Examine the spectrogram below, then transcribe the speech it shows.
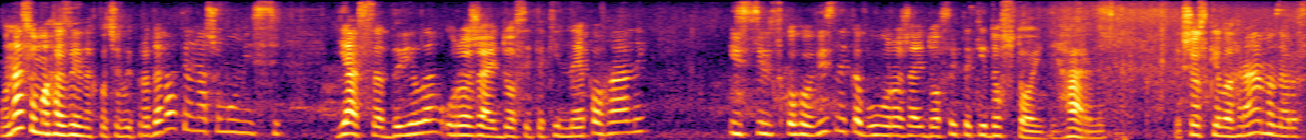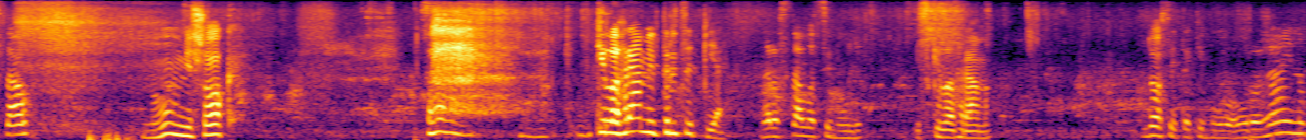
у нас у магазинах почали продавати в нашому місці. Я садила, урожай досить таки непоганий. Із сільського вісника був урожай досить таки достойний, гарний. Якщо з кілограма наростав, ну, мішок. Кілограмів 35 наростало цибулі із кілограма. Досить таки було урожайно.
